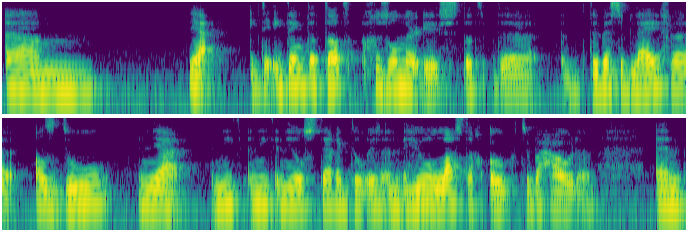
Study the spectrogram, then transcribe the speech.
Ehm, ja, ik, ik denk dat dat gezonder is. Dat de, de beste blijven als doel ja, niet, niet een heel sterk doel is. En heel lastig ook te behouden. En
